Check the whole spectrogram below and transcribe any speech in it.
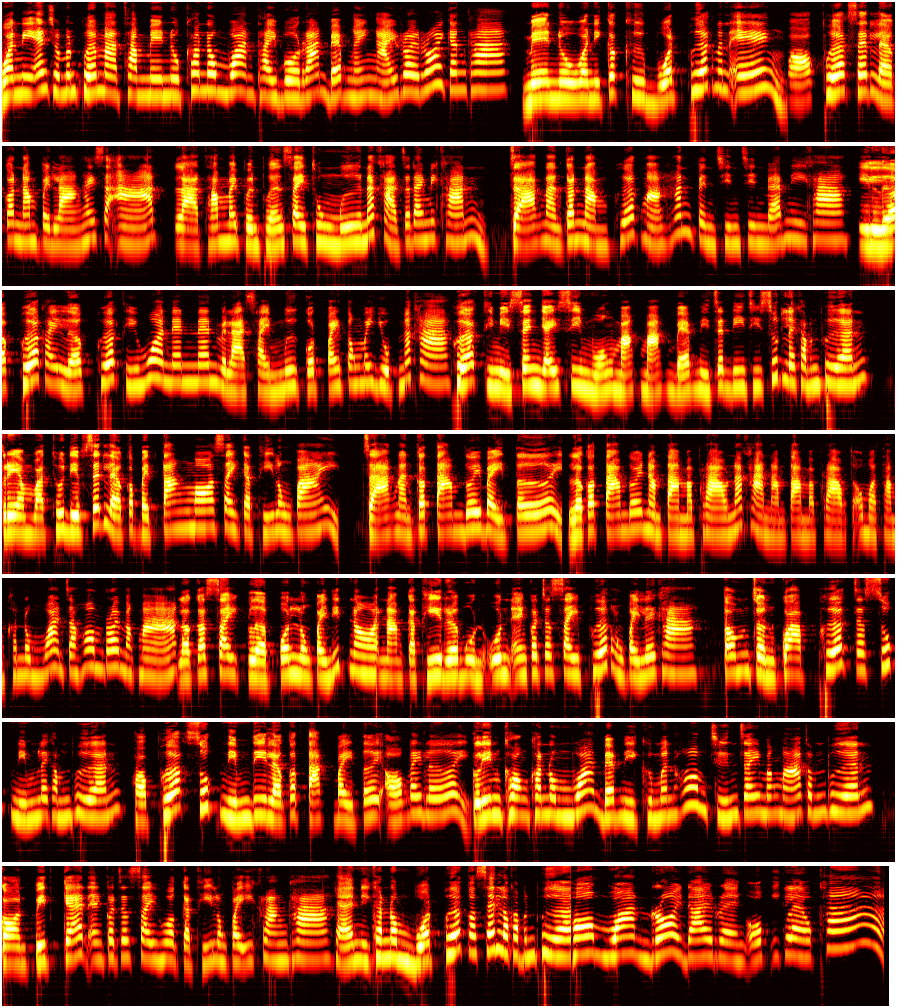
วันนี้แอนชวนเพื่อนมาทำเมนูข้าวนมว่านไทยโบราณแบบง่ายๆร่อยๆกันค่ะ เมนูวันนี้ก็คือบวชเพือกนั่นเองปอกเพือกเสร็จแล้วก็นำไปล้างให้สะอาดลาทำให้เพื่อนๆใส่ถุงมือนะคะจะได้ไม่คันจากนั้นก็นำเพือกมาหั่นเป็นชิ้นๆแบบนี้ค่ะอีเลือกเพือกให้เลือกเพือกที่หัวแน่น ๆ เวลาใส่มือกดไปต้องไม่ยุบนะคะ เพือกที่มีเส้นใยสีม่วงมักๆแบบนี้จะดีที่สุดเลยค่ะเพื่อนๆ เตรียมวัตถุดิบเสร็จแล้วก็ไปตั้งหม้อใส่กะทิลงไป จากนั้นก็ตามด้วยใบเตย แล้วก็ตามด้วยน้ำตาลมะพร้าวนะคะน้ำตาลมะพร้าวจะเอามาทำขนมหว่านจะหอมร่อยมากๆ แล้วก็ใส่เกลือป่นลงไปนิดหน่อยน้ำกะทิเริ่มอุ่นๆเองก็จะใส่เพือกลงไปเลยค่ะ ต้มจนกว่าเพือกจะสุกนิ่มเลยค่ะเพื่อนพอเพือกสุกนิ่มดีแล้วก็ตักใบเตยออกได้เลย กลิ่นของขนมหว่านแบบนี้คือมันหอมชื้นใจมากๆค่ะเพื่อนก่อนปิดแก๊สแอนก็จะใส่หัวกะทิลงไปอีกครั้งค่ะแค่นี้ขนมบวชเพือกก็เสร็จแล้วค่ะเพื่อนๆหอมหว่านร้อยได้แรงอกอีกแล้วค่ะ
